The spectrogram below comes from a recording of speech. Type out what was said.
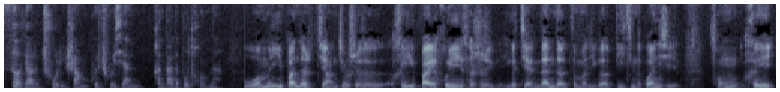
色调的处理上会出现很大的不同呢。我们一般的讲就是黑白灰，它是一个简单的这么一个递进的关系，从黑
